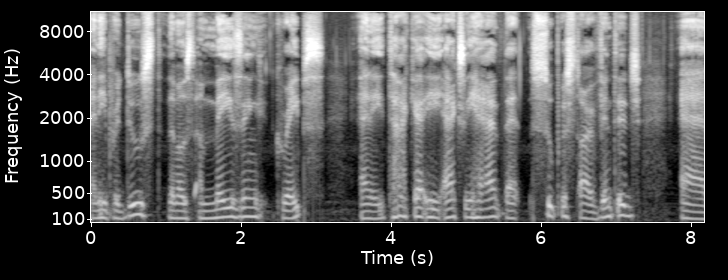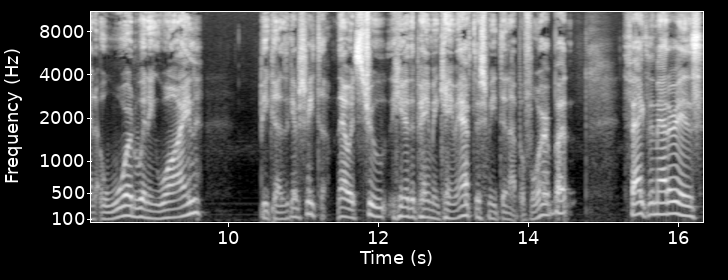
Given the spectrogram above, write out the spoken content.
and he produced the most amazing grapes. And he he actually had that superstar vintage and award-winning wine because it kept Shemitah. Now, it's true, here the payment came after Shemitah, not before, but the fact of the matter is,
